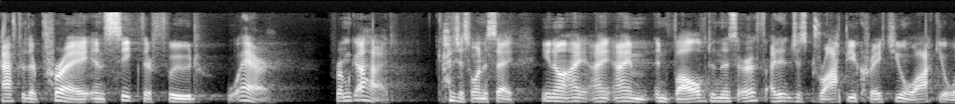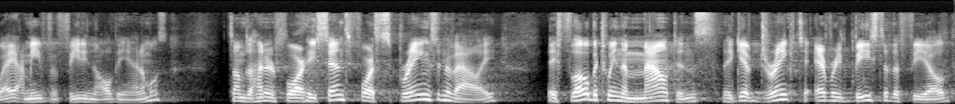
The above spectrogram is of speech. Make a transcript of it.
after their prey and seek their food where? From God. God just want to say, you know, I, I, am involved in this earth. I didn't just drop you, create you, and walk you away. I'm even feeding all the animals. Psalms 104 He sends forth springs in the valley. They flow between the mountains. They give drink to every beast of the field.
